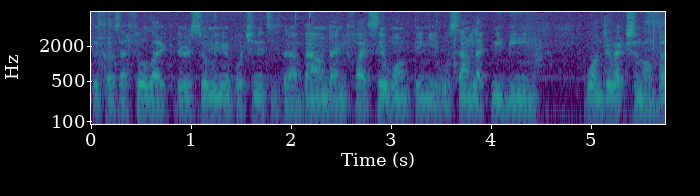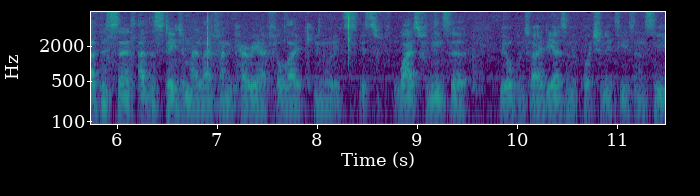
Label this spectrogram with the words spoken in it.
because I feel like there are so many opportunities that are bound, and if I say one thing, it will sound like me being one directional. But at this at this stage in my life and career, I feel like you know it's it's wise for me to be open to ideas and opportunities and see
